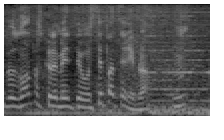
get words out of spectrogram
besoin parce que la météo, c'est pas terrible. Hein.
